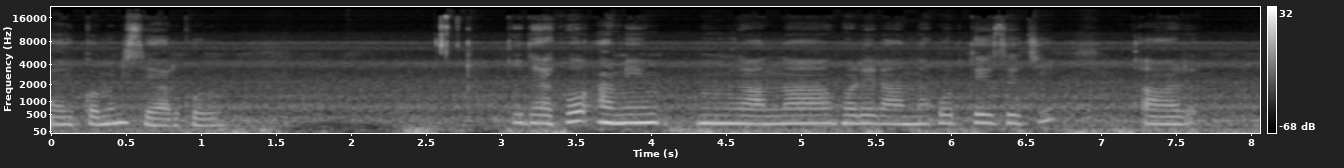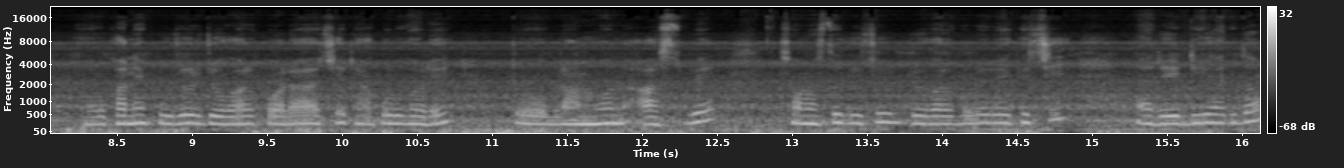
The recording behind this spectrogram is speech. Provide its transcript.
লাইক, কমেন্ট, শেয়ার করো। তো দেখো, আমি রান্নাঘরে রান্না করতে এসেছি। আর ওখানে পুজোর জোগাড় করা আছে ঠাকুর ঘরে। তো ব্রাহ্মণ আসবে, সমস্ত কিছু জোগাড় করে রেখেছি। রেডি একদম,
